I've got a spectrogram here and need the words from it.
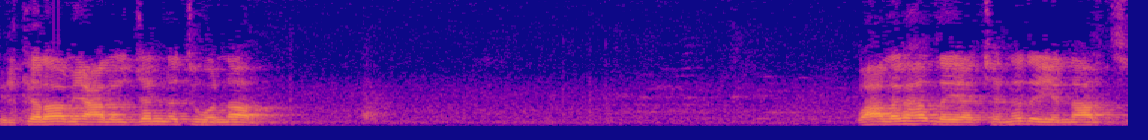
بالكلام على الجنة والنار waxaa laga hadlayaa jannada iyo naarta.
